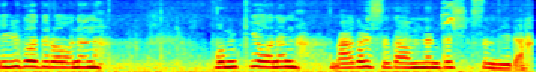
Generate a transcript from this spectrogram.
밀고 들어오는 봄 기온은 막을 수가 없는 듯 싶습니다.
